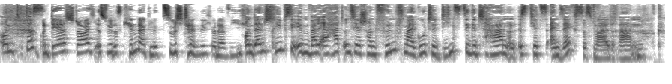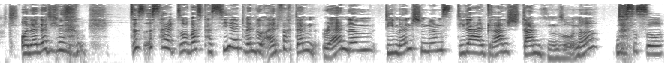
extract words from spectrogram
Und, das, und der Storch ist für das Kinderglück zuständig, oder wie? Und dann schrieb sie eben, weil er hat uns ja schon fünfmal gute Dienste getan und ist jetzt ein sechstes Mal dran. Oh Gott. Und dann dachte ich mir so, das ist halt so, was passiert, wenn du einfach dann random die Menschen nimmst, die da halt gerade standen, so, ne? Das ist so.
